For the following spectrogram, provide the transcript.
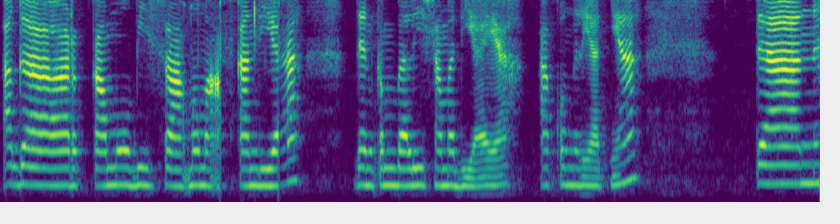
agar kamu bisa memaafkan dia dan kembali sama dia ya aku ngelihatnya. Dan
